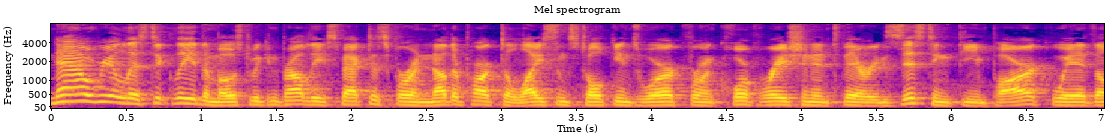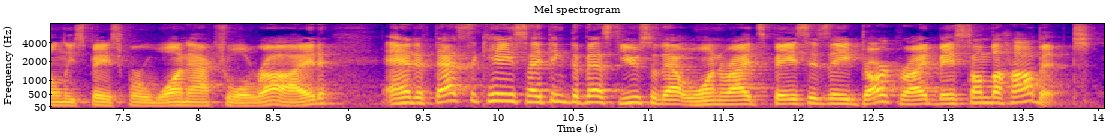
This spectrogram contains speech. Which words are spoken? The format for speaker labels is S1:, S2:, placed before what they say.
S1: now, realistically, the most we can probably expect is for another park to license Tolkien's work for incorporation into their existing theme park, with only space for one actual ride. And if that's the case, I think the best use of that one ride space is a dark ride based on The Hobbit.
